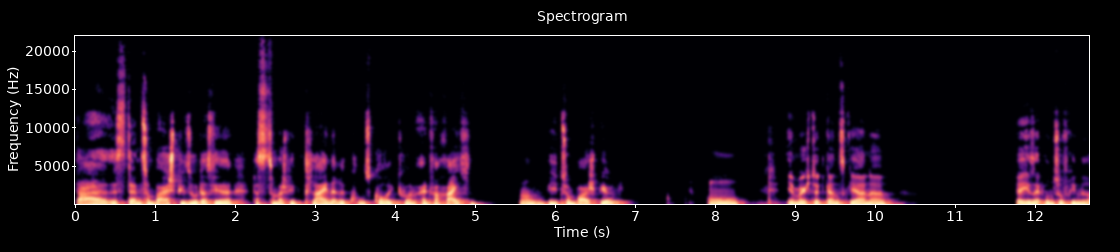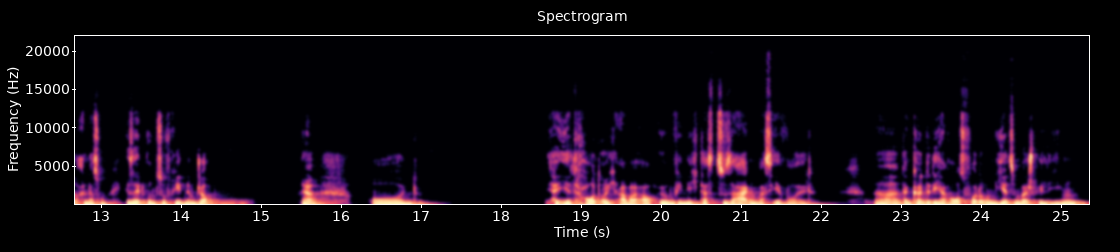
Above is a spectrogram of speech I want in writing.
Da ist dann zum Beispiel so, dass wir, dass zum Beispiel kleinere Kurskorrekturen einfach reichen. Hm? Wie zum Beispiel, hm, ihr möchtet ganz gerne ja, ihr seid unzufrieden, andersrum. Ihr seid unzufrieden im Job. Ja, und ja, ihr traut euch aber auch irgendwie nicht, das zu sagen, was ihr wollt. Ja, dann könnte die Herausforderung hier zum Beispiel liegen,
